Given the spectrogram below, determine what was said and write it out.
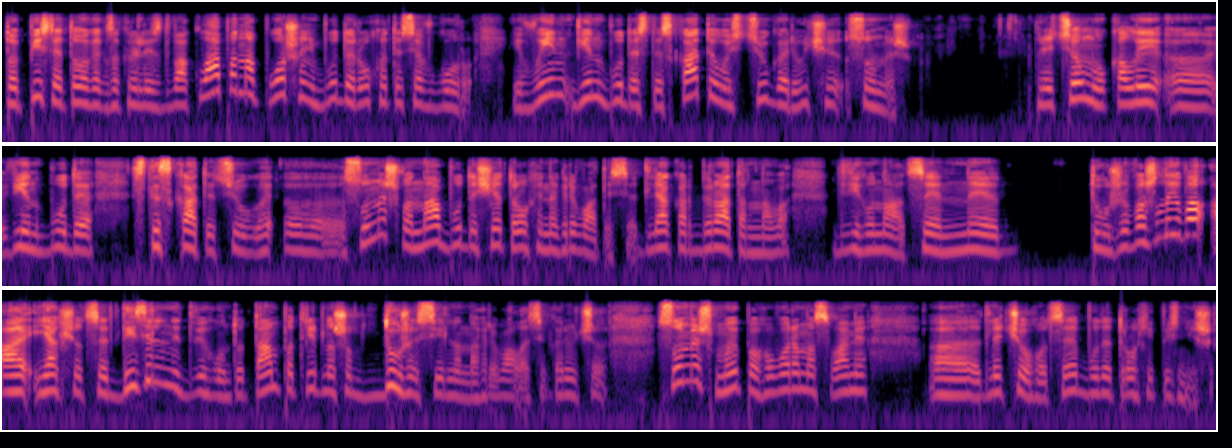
то після того, як закрились два клапана, поршень буде рухатися вгору. І він, він буде стискати ось цю гарючу суміш. При цьому, коли е, він буде стискати цю е, суміш, вона буде ще трохи нагріватися. Для карбюраторного двигуна це не дуже важливо, а якщо це дизельний двигун, то там потрібно, щоб дуже сильно нагрівалася горюча суміш. Ми поговоримо з вами е, для чого. Це буде трохи пізніше.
